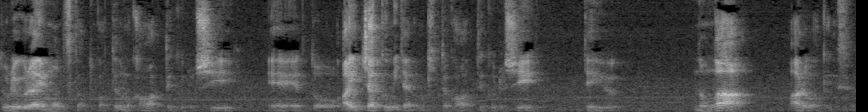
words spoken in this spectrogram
どれぐらい持つかとかっていうのも変わってくるし、えーと、愛着みたいなのもきっと変わってくるしっていうのがあるわけですよ。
